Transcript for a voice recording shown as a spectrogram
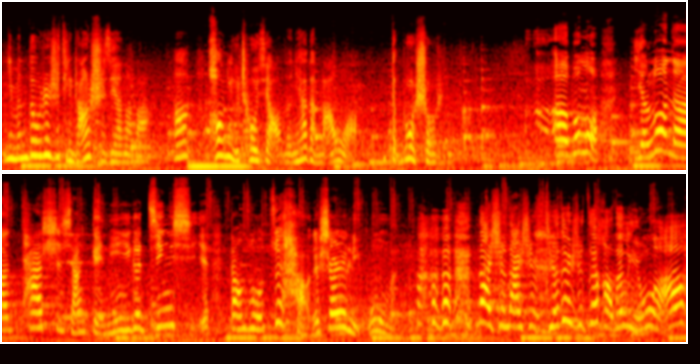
你们都认识挺长时间了吧？啊，好你个臭小子，你还敢瞒我？你等着我收拾你！呃，伯母，颜洛呢？他是想给您一个惊喜，当做最好的生日礼物嘛。那是那是，绝对是最好的礼物啊！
